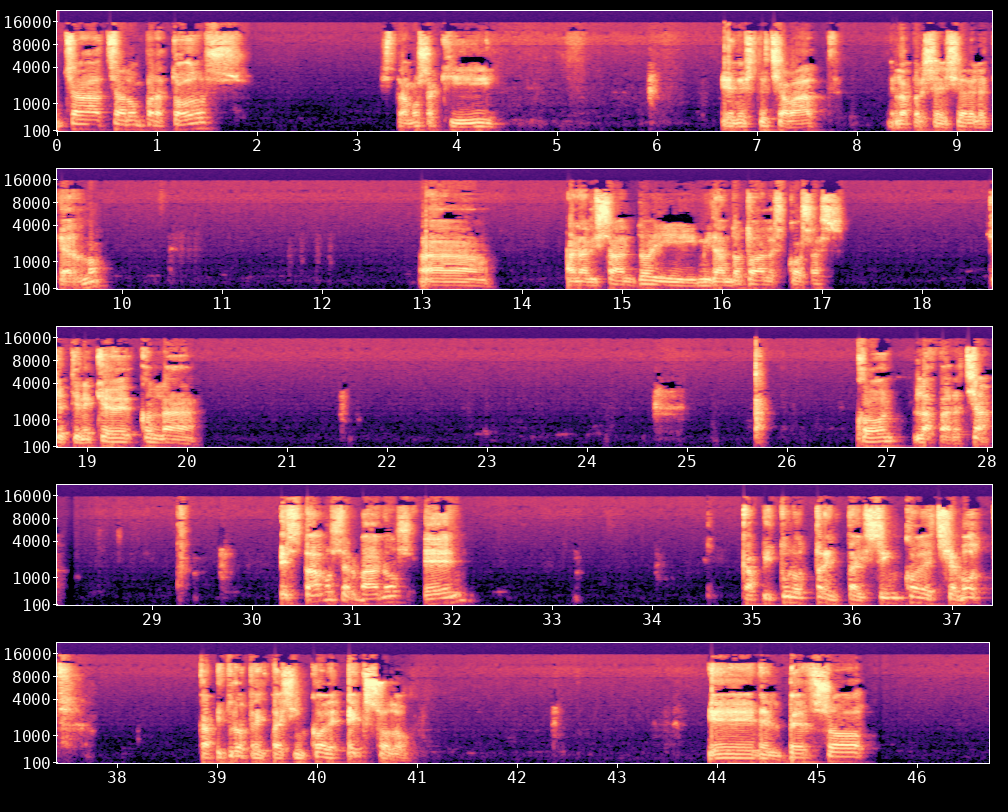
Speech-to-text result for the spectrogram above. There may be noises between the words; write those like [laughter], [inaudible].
mucha chalón para todos. Estamos aquí en este Shabbat, en la presencia del Eterno, ah, analizando y mirando todas las cosas que tienen que ver con la con la paracha. Estamos, hermanos, en capítulo 35 de Chemot, capítulo 35 de Éxodo, en el verso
